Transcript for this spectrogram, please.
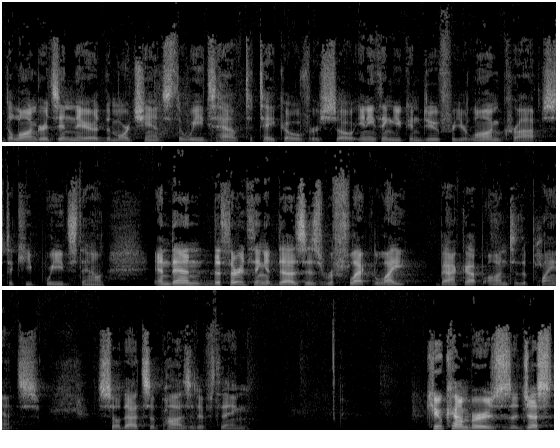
the longer it's in there, the more chance the weeds have to take over. So, anything you can do for your long crops to keep weeds down. And then the third thing it does is reflect light back up onto the plants. So that's a positive thing. Cucumbers, just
